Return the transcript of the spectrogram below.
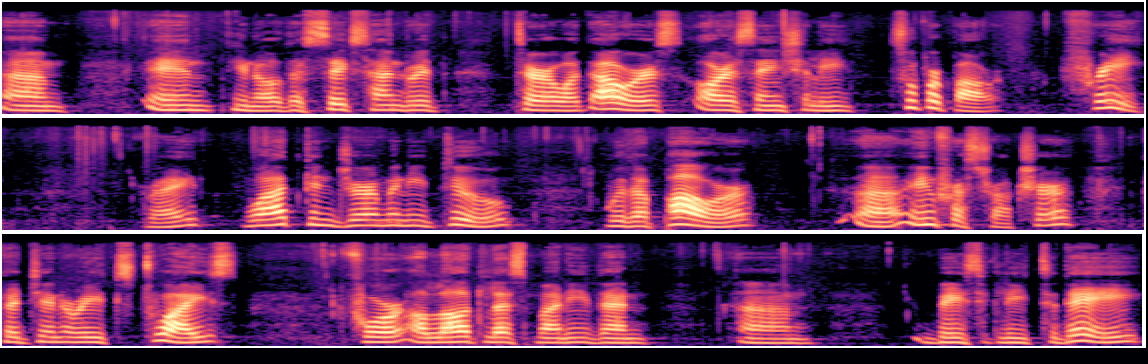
um, and you know the 600 terawatt hours are essentially superpower free right? What can germany do with a power uh, infrastructure that generates twice for a lot less money than um, basically today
